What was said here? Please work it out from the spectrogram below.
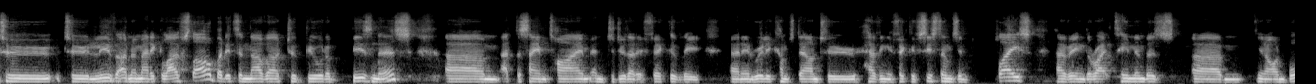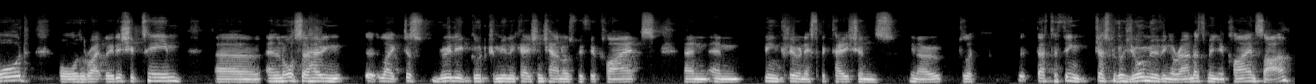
to to live a nomadic lifestyle, but it's another to build a business um, at the same time and to do that effectively. And it really comes down to having effective systems in place, having the right team members, um, you know, on board, or the right leadership team, uh, and then also having like just really good communication channels with your clients and and being clear on expectations. You know, that's the thing. Just because you're moving around doesn't mean your clients are,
